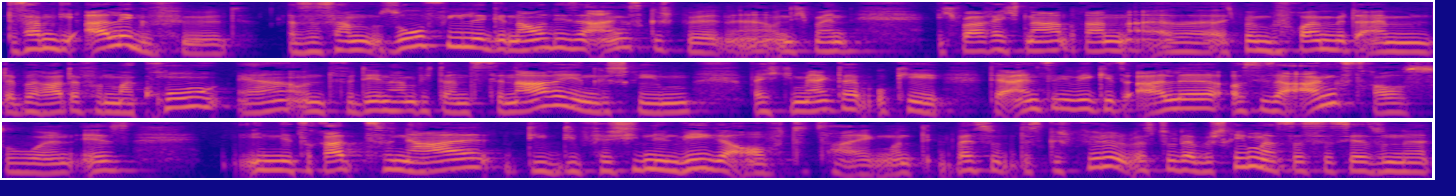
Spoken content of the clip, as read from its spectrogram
das haben die alle gefühlt. Also es haben so viele genau diese Angst gespürt. Ne? Und ich meine, ich war recht nah dran. Also ich bin befreundet mit einem der Berater von Macron, ja, und für den habe ich dann Szenarien geschrieben, weil ich gemerkt habe, okay, der einzige Weg, jetzt alle aus dieser Angst rauszuholen, ist, ihnen jetzt rational die, die verschiedenen Wege aufzuzeigen. Und weißt du, das Gefühl, was du da beschrieben hast, das ist ja so eine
